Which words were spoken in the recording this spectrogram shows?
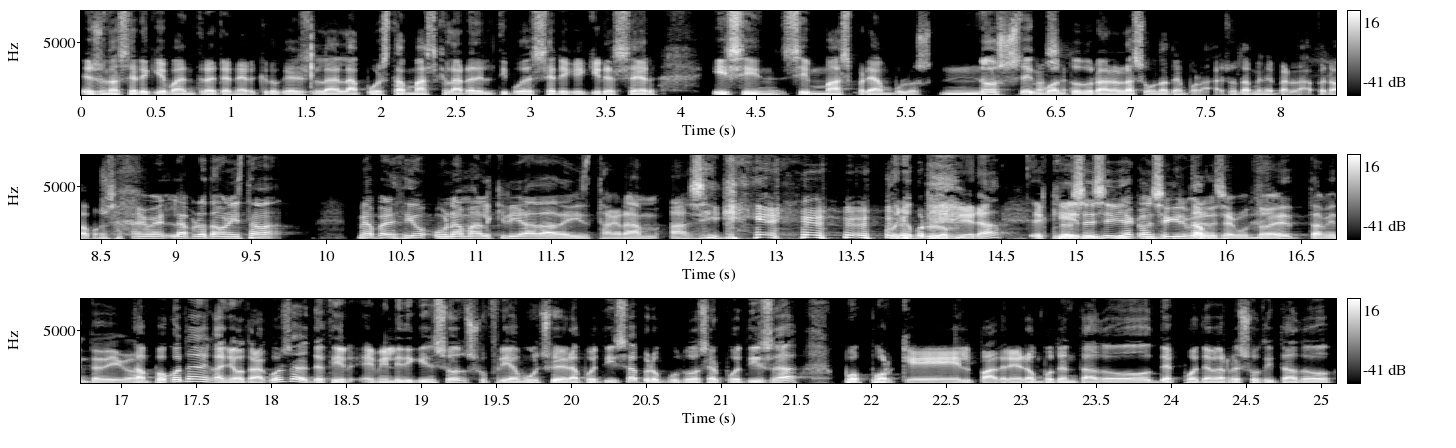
Es una serie que va a entretener. Creo que es la, la apuesta más clara del tipo de serie que quiere ser y sin, sin más preámbulos. No sé No cuánto durará la segunda temporada, eso también es verdad, pero O vamos. sea, a mí la protagonista me ha parecido una malcriada de Instagram, así que... Coño, por lo que era, es que no sé si voy a conseguir ver el segundo, ¿eh? también te digo. Tampoco te engañó otra cosa, es decir, Emily Dickinson sufría mucho y era poetisa, pero pudo ser poetisa pues porque el padre era un potentado después de haber resucitado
